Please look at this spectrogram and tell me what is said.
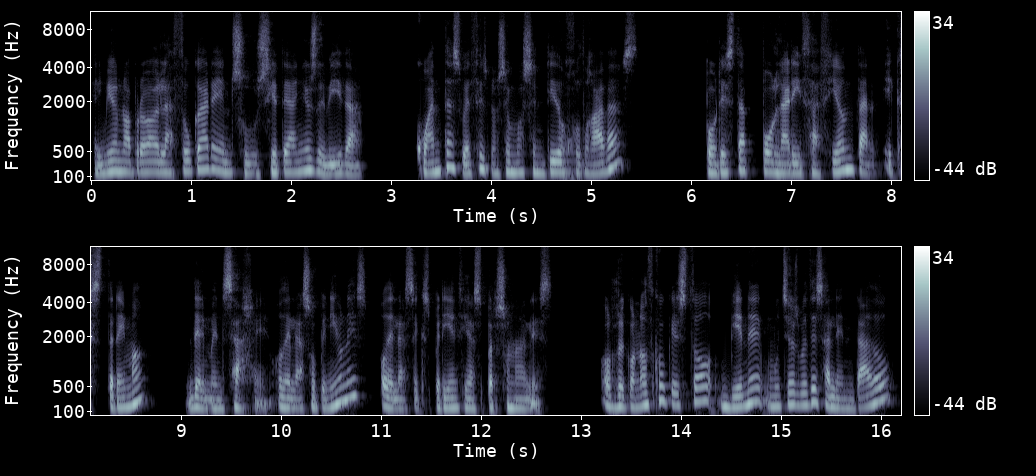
El mío no ha probado el azúcar en sus siete años de vida. ¿cuántas veces nos hemos sentido juzgadas por esta polarización tan extrema del mensaje o de las opiniones o de las experiencias personales? Os reconozco que esto viene muchas veces alentado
